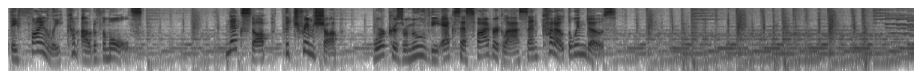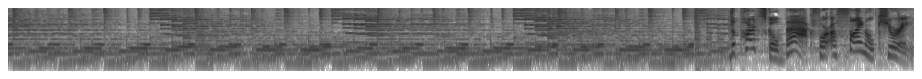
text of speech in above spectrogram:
they finally come out of the molds. Next stop, the trim shop. Workers remove the excess fiberglass and cut out the windows. Go back for a final curing.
